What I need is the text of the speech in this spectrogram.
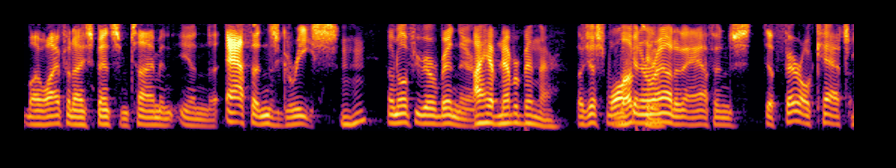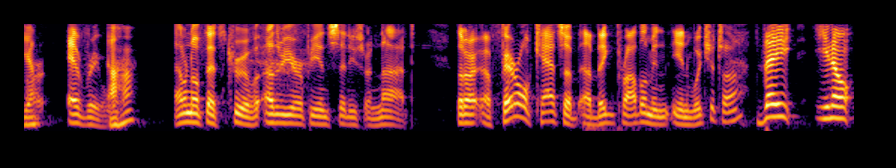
my wife and I spent some time in, in Athens, Greece. Mm-hmm. I don't know if you've ever been there, I have never been there. but just walking around in Athens, the feral cats Yeah. are everywhere. Uh-huh. I don't know if that's true of other European cities or not. But are, are feral cats a, a big problem in, in Wichita? They, you know,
